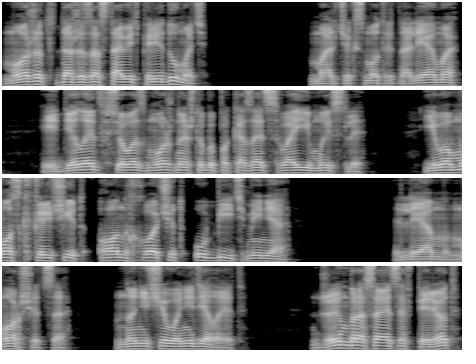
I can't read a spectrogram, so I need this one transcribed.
может даже заставить передумать. Мальчик смотрит на Лема, и делает все возможное, чтобы показать свои мысли. Его мозг кричит «Он хочет убить меня!» Лем морщится, но ничего не делает. Джим бросается вперед,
